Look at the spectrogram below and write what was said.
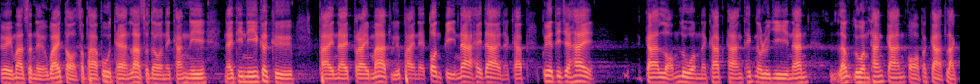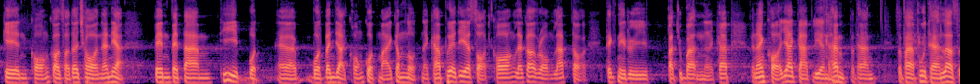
เคยมาเสนอไว้ต่อสภาผู้แทนราษฎรในครั้งนี้ ในที่นี้ก็คือภายในไตรมาสหรือภายในต้นปีหน้าให้ได้นะครับ เพื่อที่จะให้ การหลอมรวมนะครับทางเทคโนโลยีนั้น แล้วรวมทั้งการออกประกาศหลักเกณฑ์ของกสทชนั้นเนี่ยเป็นไปตามที่บทเอ่อบทบัญญัติของกฎหมายกำหนดนะครับ เพื่อที่จะสอดคล้องแล้วก็รองรับต่อเทคโนโลยีปัจจุบันนะครับเพราะฉะนั้นขออนุญาตกราบเรียนท่านประธานสภาผู้แทนราษ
